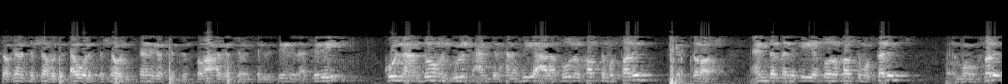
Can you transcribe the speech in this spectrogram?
سواء كان التشهد الأول التشهد الثاني جلسة الاستراحة جلسة من السجدتين إلى آخره. كل عندهم الجلوس عند الحنفية على طول الخط مضطرب افتراش. عند المالكية طول الخط مضطرب مضطرب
